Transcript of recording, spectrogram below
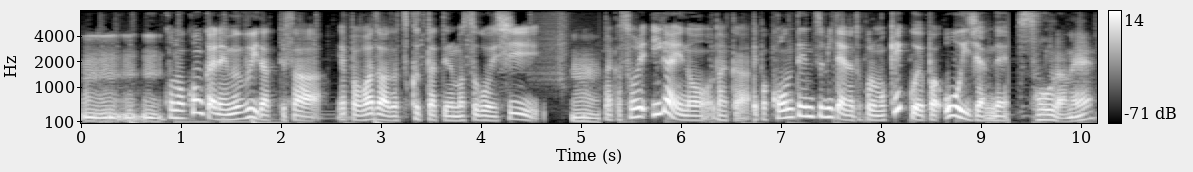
うんうんうんこの今回の MV だってさやっぱわざわざ作ったっていうのもすごいしうんうん。なんかそれ以外のなんかやっぱコンテンツみたいなところも結構やっぱ多いじゃんね。そうだね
